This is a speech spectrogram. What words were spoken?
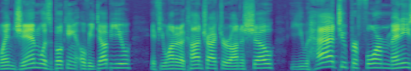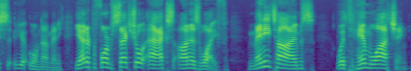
When Jim was booking OVW, if you wanted a contractor on a show, you had to perform many, well, not many, you had to perform sexual acts on his wife many times with him watching.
